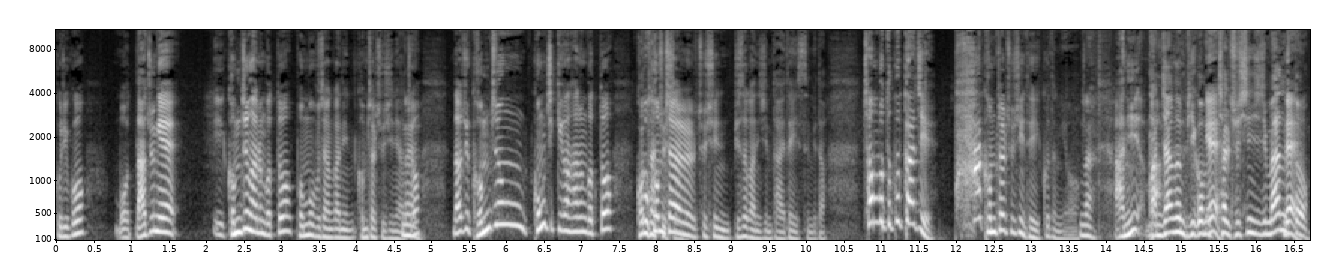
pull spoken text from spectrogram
그리고 뭐 나중에 이 검증하는 것도 법무부 장관인 검찰 출신이었죠. 네. 나중에 검증 공직기관 하는 것도 검찰, 검찰 출신. 출신 비서관이 지금 다 돼 있습니다. 처음부터 끝까지 다 검찰 출신이 돼 있거든요. 네. 아니 단장은 비검찰 예. 출신이지만 네. 또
